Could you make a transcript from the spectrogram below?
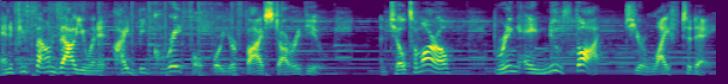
And if you found value in it, I'd be grateful for your five star review. Until tomorrow, bring a new thought to your life today.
